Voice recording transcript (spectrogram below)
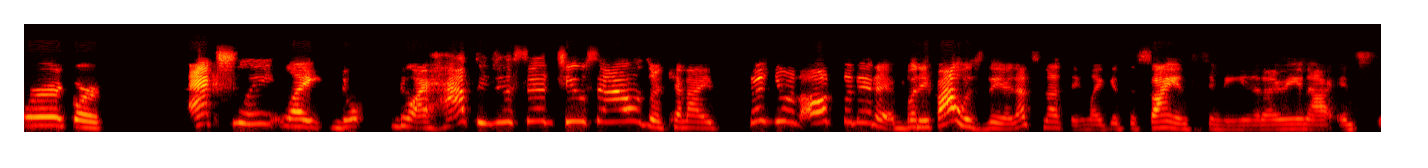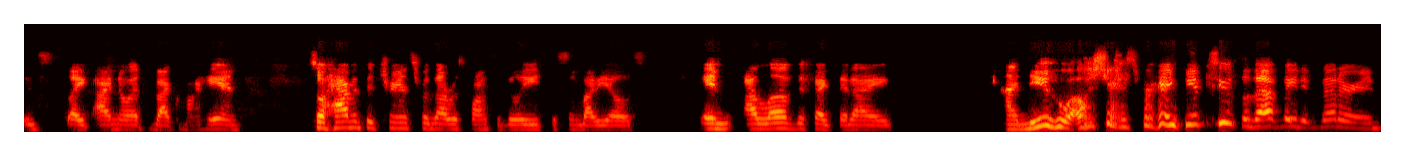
work. Or actually like do do I have to just send two sounds or can I send you an alternate? But if I was there, that's nothing. Like it's a science to me. And I mean, I, it's it's like I know at the back of my hand. So having to transfer that responsibility to somebody else, and I love the fact that I I knew who I was transferring it to, so that made it better. And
